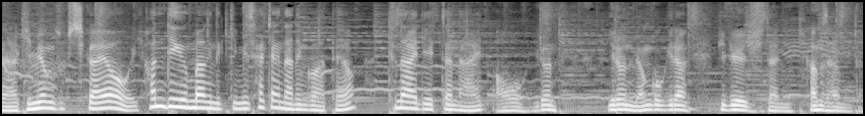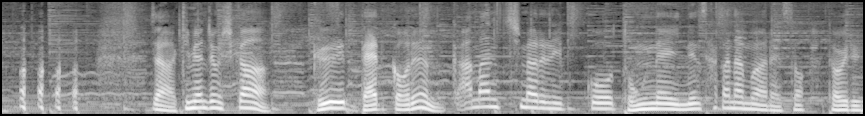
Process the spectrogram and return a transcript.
자, 김영숙 씨가요, 현디 음악 느낌이 살짝 나는 것 같아요. Tonight is the night. 어 이런, 이런 명곡이랑 비교해 주시다니. 감사합니다. 자, 김현정 씨가 그 that girl은 까만 치마를 입고 동네에 있는 사과나무 아래서 더위를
